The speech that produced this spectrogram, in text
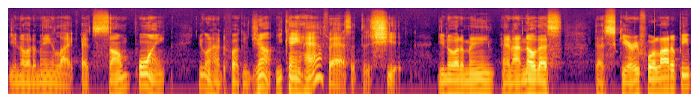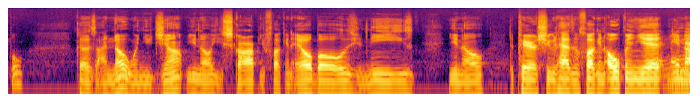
You know what I mean? Like, at some point, you're going to have to fucking jump. You can't half ass at this shit. You know what I mean? And I know that's that's scary for a lot of people because I know when you jump, you know, you scar up your fucking elbows, your knees, you know, the parachute hasn't fucking opened yet. may you not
